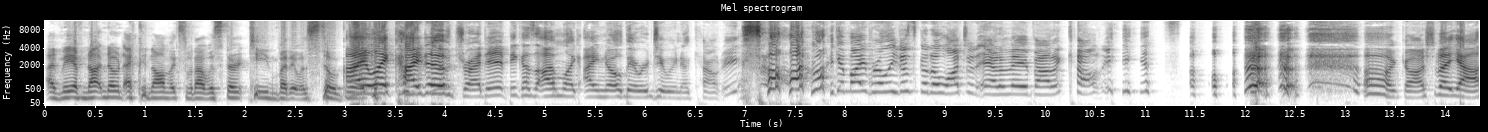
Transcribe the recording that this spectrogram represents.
I may have not known economics when I was 13, but it was still great. I like kind of dread it because I'm like, I know they were doing accounting. So I'm like, am I really just gonna watch an anime about accounting? oh gosh, but yeah,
